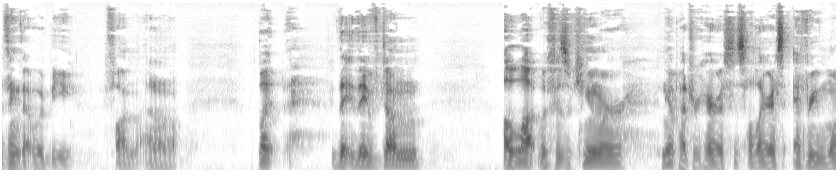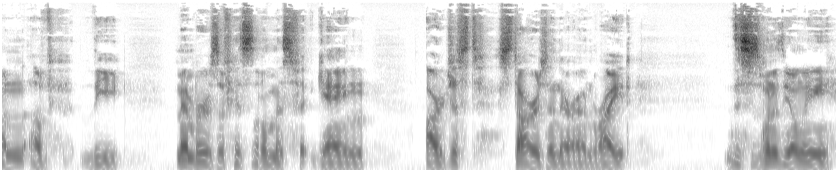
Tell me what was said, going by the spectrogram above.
I think that would be fun. I don't know. But they, they've done a lot with physical humor. Neil Patrick Harris is hilarious. Every one of the members of his little misfit gang are just stars in their own right this is one of the only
